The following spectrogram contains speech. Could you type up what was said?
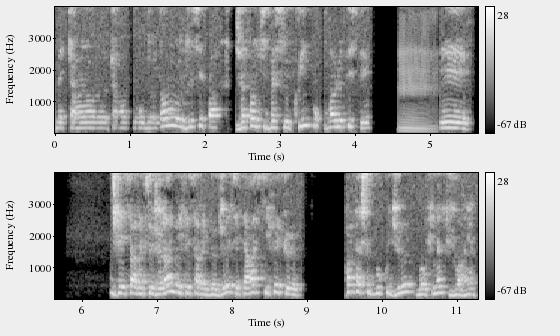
mettre, 40, 40 euros dedans? Je sais pas. J'attends qu'il baisse le prix pour pouvoir le tester. Hmm. Et il fait ça avec ce jeu-là, mais il fait ça avec d'autres jeux, etc. Ce qui fait que quand tu achètes beaucoup de jeux, bah, au final, tu joues à rien.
